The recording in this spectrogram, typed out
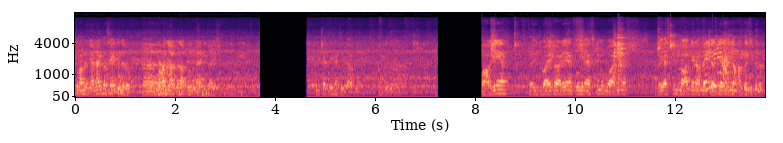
तो हाँ। चलते हैं सीधा आ गए हैं तो इंजॉय कर रहे हैं तो आइसक्रीम मंगवा है। तो भाई आइसक्रीम खा के ना फिर चलते हैं सीधा अंकल की तरफ़।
